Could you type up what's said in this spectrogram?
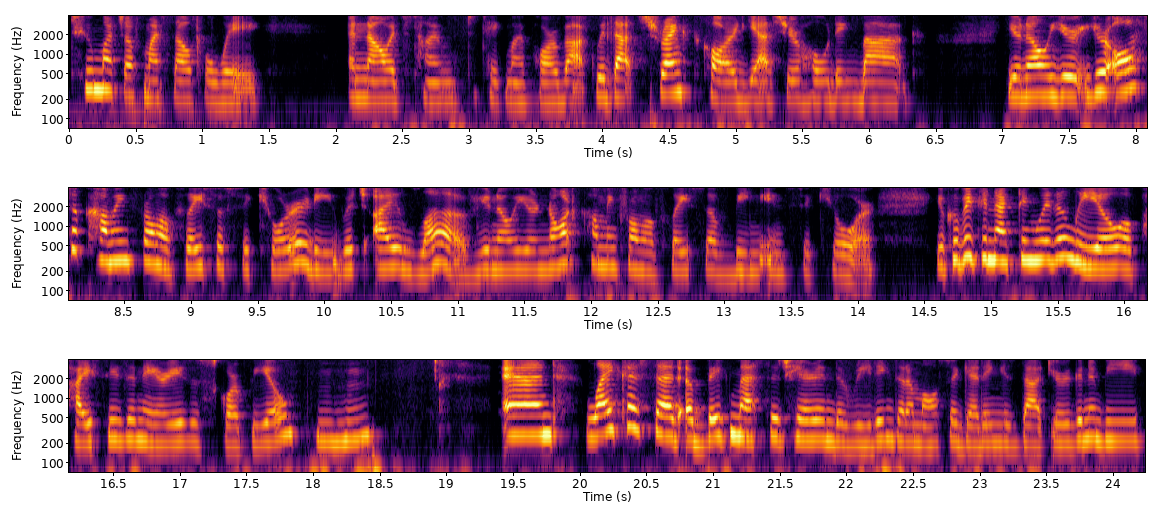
too much of myself away and now it's time to take my power back. With that strength card yes you're holding back. You know you're you're also coming from a place of security which i love. You know you're not coming from a place of being insecure. You could be connecting with a leo a pisces an aries a scorpio. Mm-hmm. and like i said a big message here in the reading that i'm also getting is that you're going to be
